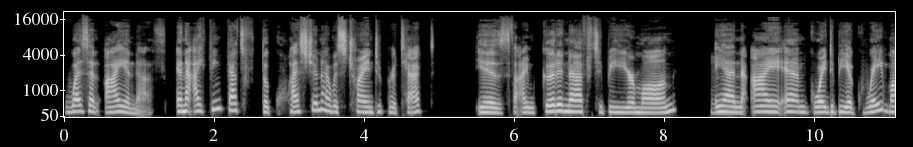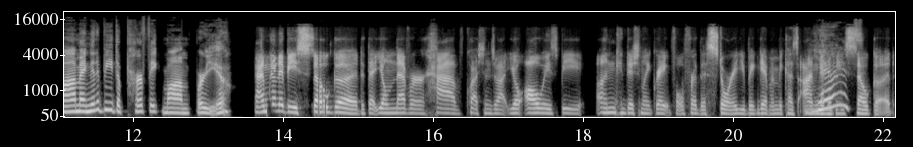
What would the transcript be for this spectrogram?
wasn't I enough? And I think that's the question I was trying to protect is I'm good enough to be your mom mm-hmm. and I am going to be a great mom. I'm going to be the perfect mom for you. I'm going to be so good that you'll never have questions about. You'll always be unconditionally grateful for this story you've been given because I'm yes. going to be so good.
